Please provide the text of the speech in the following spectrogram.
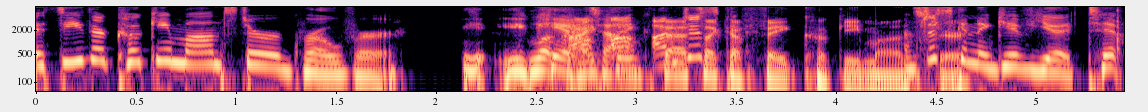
It's either Cookie Monster or Grover. You, you Look, can't I tell. think I'm that's just- like a fake Cookie Monster. I'm just going to give you a tip.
